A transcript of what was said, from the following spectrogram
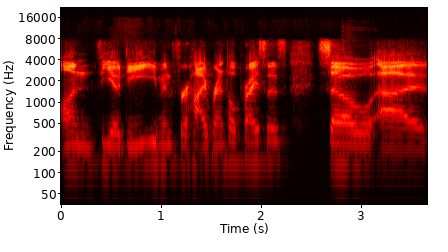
on VOD even for high rental prices. So uh,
